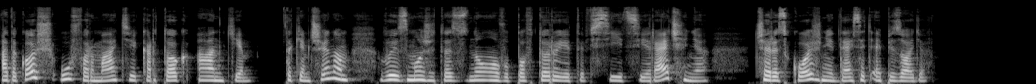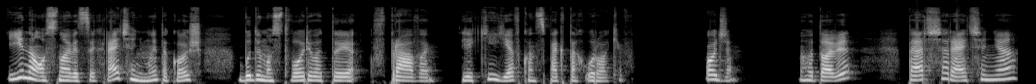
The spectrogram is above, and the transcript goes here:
а також у форматі карток Анкі. Таким чином, ви зможете знову повторити всі ці речення через кожні 10 епізодів. І на основі цих речень ми також будемо створювати вправи, які є в конспектах уроків. Отже, готові? Перше речення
